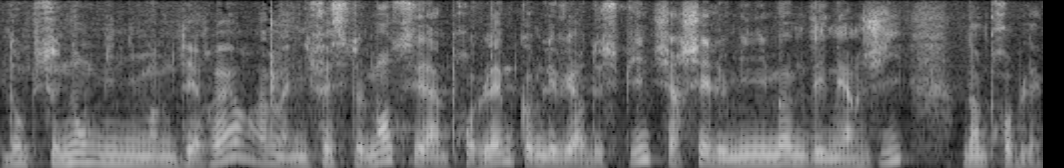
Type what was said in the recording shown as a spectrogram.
Donc ce nombre minimum d'erreurs, hein, manifestement, c'est un problème comme les verres de spin, chercher le minimum d'énergie d'un problème.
